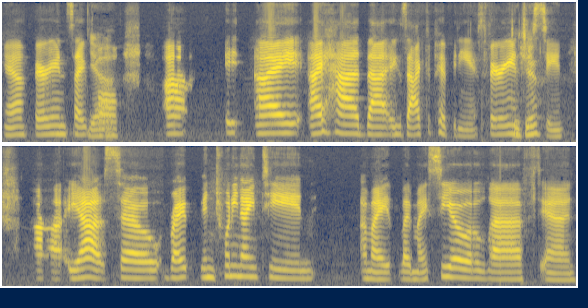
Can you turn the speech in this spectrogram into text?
Yeah, very insightful. Yeah. Uh, it, I I had that exact epiphany. It's very Did interesting. Uh, yeah. So right in 2019, uh, my like my COO left, and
